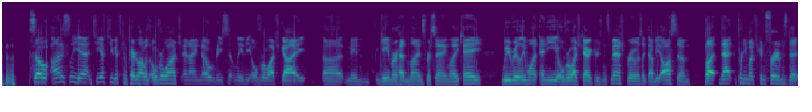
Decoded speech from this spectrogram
so honestly, yeah, TF2 gets compared a lot with Overwatch, and I know recently the Overwatch guy uh, made gamer headlines for saying like, "Hey, we really want any Overwatch characters in Smash Bros. Like that'd be awesome." But that pretty much confirms that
